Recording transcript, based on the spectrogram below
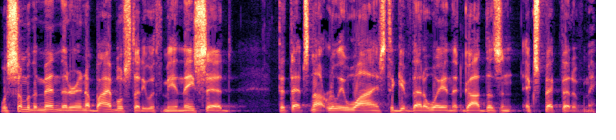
with some of the men that are in a Bible study with me, and they said that that's not really wise to give that away and that God doesn't expect that of me.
